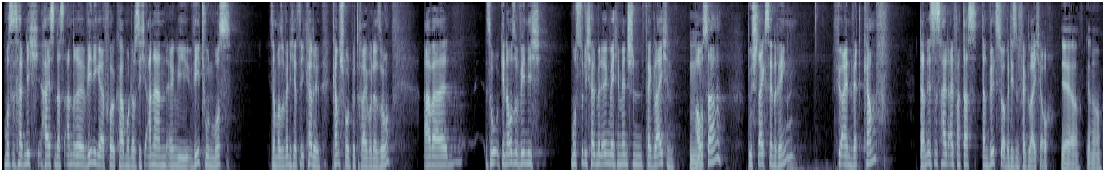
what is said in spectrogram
muss es halt nicht heißen, dass andere weniger Erfolg haben oder dass ich anderen irgendwie wehtun muss. Ich sag mal so, wenn ich jetzt nicht gerade Kampfsport betreibe oder so. Aber so genauso wenig musst du dich halt mit irgendwelchen Menschen vergleichen. Mhm. Außer du steigst in den Ring für einen Wettkampf, dann ist es halt einfach das, dann willst du aber diesen Vergleich auch. ja, ja, genau.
